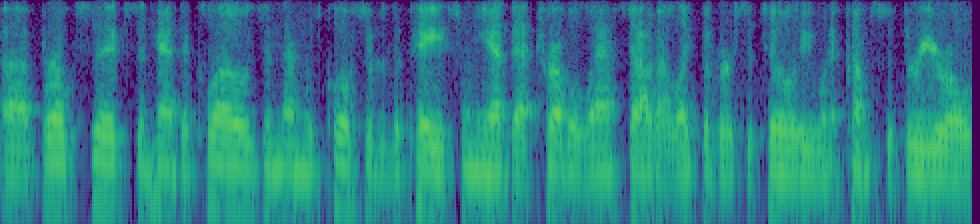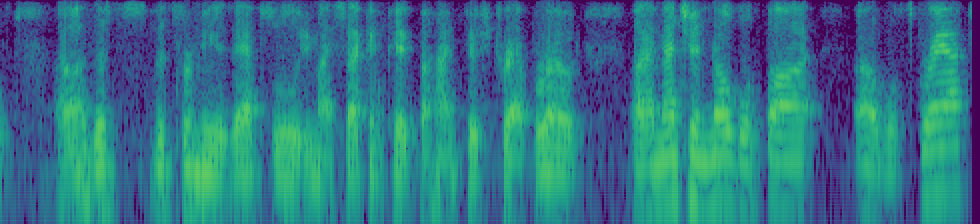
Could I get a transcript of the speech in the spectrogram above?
uh, broke six and had to close, and then was closer to the pace when he had that trouble last out. I like the versatility when it comes to three-year-olds. Uh, this this for me is absolutely my second pick behind Fish Trap Road. Uh, I mentioned Noble Thought uh, will scratch.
